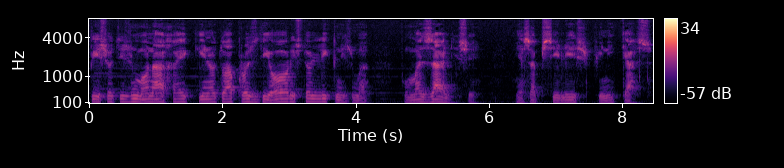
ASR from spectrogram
πίσω της μονάχα εκείνο το απροσδιόριστο λίκνισμα που μας ζάλισε μιας αψηλής φοινικιάς.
